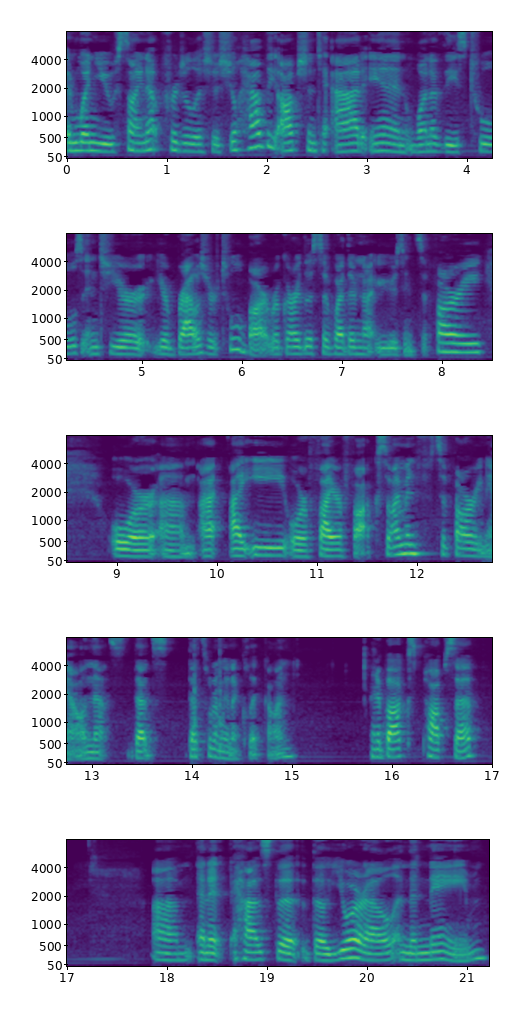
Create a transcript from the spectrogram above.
And when you sign up for Delicious, you'll have the option to add in one of these tools into your, your browser toolbar, regardless of whether or not you're using Safari or um, IE or Firefox. So I'm in Safari now, and that's that's that's what I'm going to click on. And a box pops up, um, and it has the the URL and the name.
